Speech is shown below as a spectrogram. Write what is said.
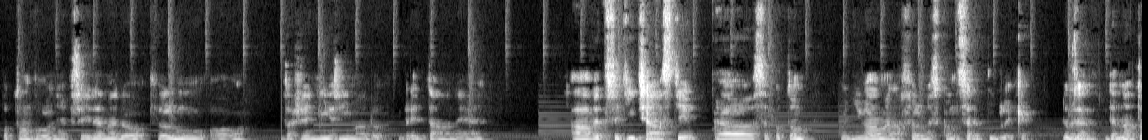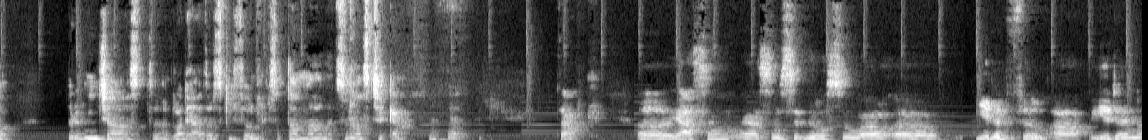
potom volně přejdeme do filmu o tažení Říma do Británie. A ve třetí části eh, se potom podíváme na filmy z konce republiky. Dobře, jdem na to. První část, eh, gladiátorský film. Co tam máme, co nás čeká? tak, uh, já jsem, já jsem si vylosoval uh, jeden film a jeden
